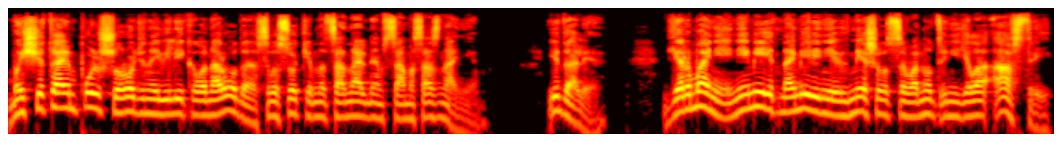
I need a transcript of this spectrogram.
Мы считаем Польшу родиной великого народа с высоким национальным самосознанием. И далее. Германия не имеет намерения вмешиваться во внутренние дела Австрии,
